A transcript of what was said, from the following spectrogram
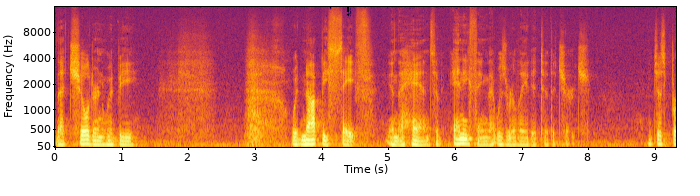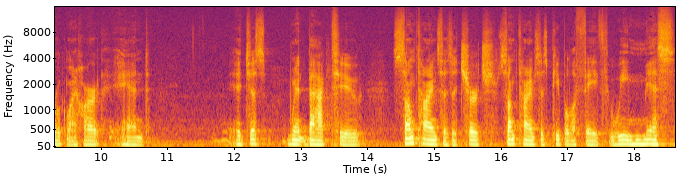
that children would be would not be safe in the hands of anything that was related to the church. It just broke my heart and it just went back to sometimes as a church, sometimes as people of faith, we miss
